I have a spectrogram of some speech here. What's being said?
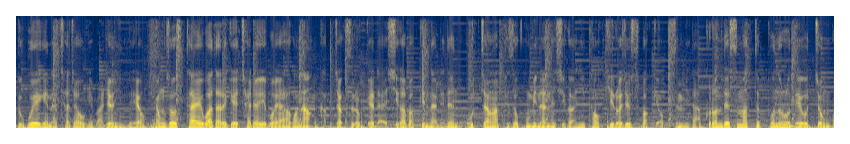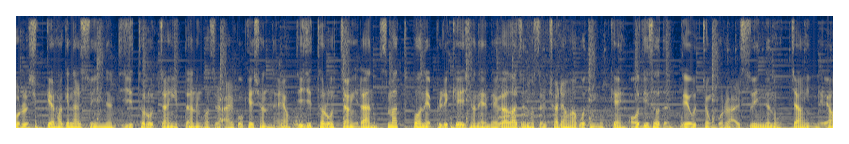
누구에게나 찾아오기 마련인데요. 평소 스타일과 다르게 차려입어야 하거나 갑작스럽게 날씨가 바뀐 날에는 옷장 앞에서 고민하는 시간이 더 길어질 수밖에 없습니다. 그런데 스마트폰으로 내 옷 정보를 쉽게 확인할 수 있는 디지털 옷장이 있다는 것을 알고 계셨나요? 디지털 옷장이란 스마트폰 애플리케이션에 내가 가진 옷을 촬영하고 등록해 어디서든 내 옷 정보를 알 수 있는 옷장인데요.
